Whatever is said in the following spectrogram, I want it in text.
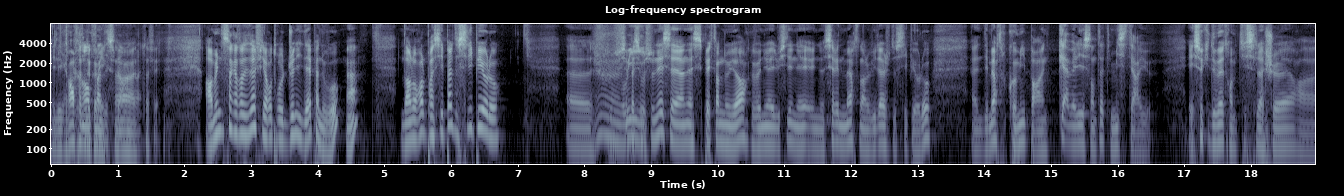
Il est grand fan de comics. Superman, ouais, ouais. tout à fait. En 1999, il retrouve Johnny Depp à nouveau, hein, dans le rôle principal de Sleepy Hollow. Euh, je- je sais oui. pas si vous vous souvenez, c'est un inspecteur de New York venu élucider une, une série de meurtres dans le village de Sleepy Hollow, euh, des meurtres commis par un cavalier sans tête mystérieux. Et ce qui devait être un petit slasher euh,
